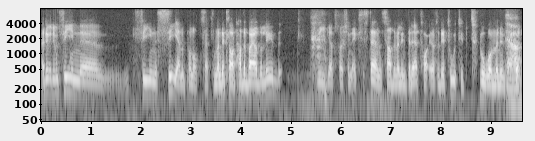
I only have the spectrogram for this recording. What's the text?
Det var en fin, eh, fin scen på något sätt. Men det är klart, hade Valladolid krigat för sin existens hade väl inte det tagit... Alltså det tog typ två minuter. Ja,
